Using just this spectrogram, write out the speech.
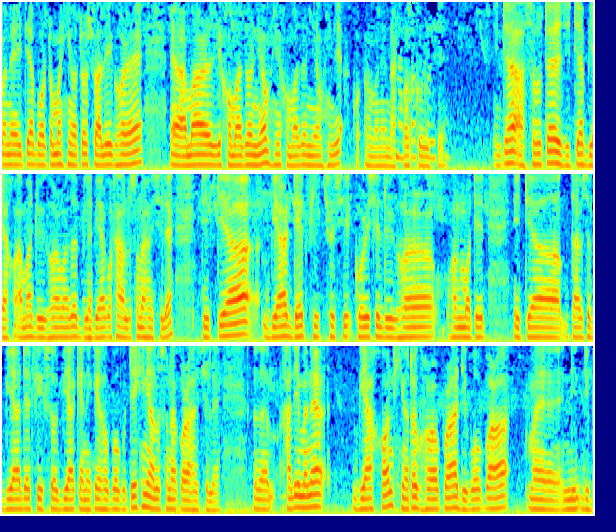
মানে এতিয়া বৰ্তমান সিহঁতৰ ছোৱালী ঘৰে আমাৰ যি সমাজৰ নিয়ম সেই সমাজৰ নিয়মখিনি মানে নাকচ কৰিছে। এতিয়া আচলতে যেতিয়া বিয়া আমাৰ দুই ঘৰৰ মাজত বিয়া বিয়াৰ কথা আলোচনা হৈছিলে তেতিয়া বিয়াৰ ডেট ফিক্স হৈছিল কৰিছিল দুই ঘৰৰ সন্মতিত। এতিয়া তাৰপিছত বিয়াৰ ডেট ফিক্স হ'ল বিয়া কেনেকৈ হ'ব গোটেইখিনি আলোচনা কৰা হৈছিলে। খালি মানে বিয়াখন সিহঁতৰ ঘৰৰ পৰা দিব পৰা দিব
